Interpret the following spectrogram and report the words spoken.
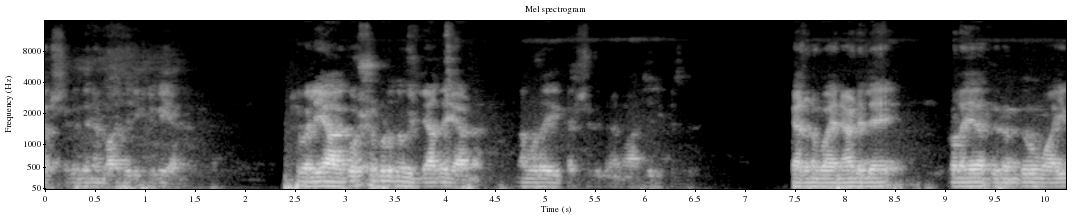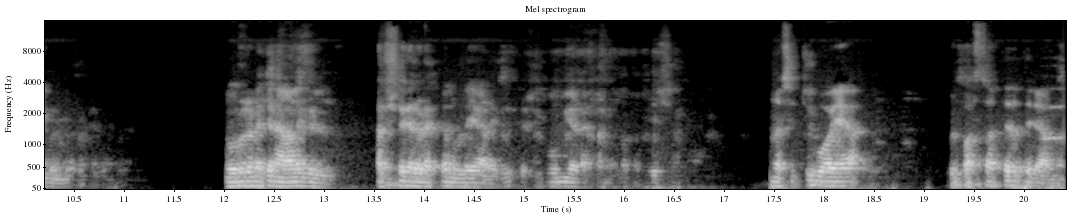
കർഷക ദിനം ആചരിക്കുകയാണ്. വലിയ ആഘോഷങ്ങളൊന്നും ഇല്ലാതെയാണ് നമ്മുടെ ഈ കർഷക ദിനം ആചരിക്കുന്നത്. കാരണം വയനാടിലെ പ്രളയ ദുരന്തവുമായി ബന്ധപ്പെട്ടുകൊണ്ട് നൂറുകണക്കിന് ആളുകൾ കർഷകരടക്കമുള്ള ആളുകൾ കൃഷിഭൂമി അടക്കമുള്ള പ്രദേശം നശിച്ചുപോയ ഒരു പശ്ചാത്തലത്തിലാണ്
